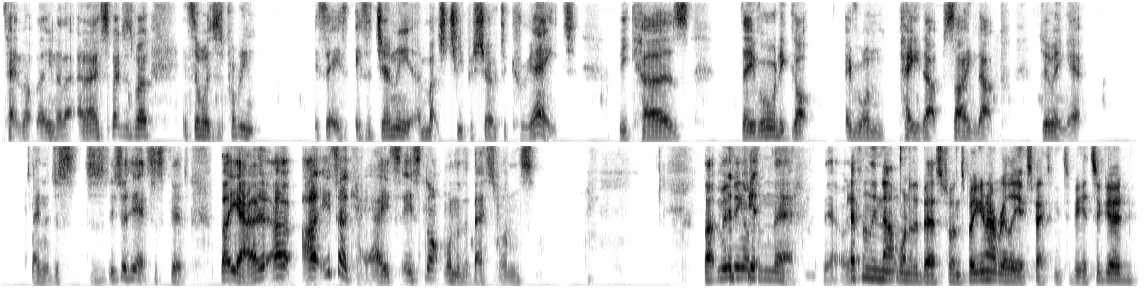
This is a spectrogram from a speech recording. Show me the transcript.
technology you know that and i expect as well in some ways it's probably it's a, it's a generally a much cheaper show to create because they've already got everyone paid up signed up doing it and it just, just it's just yeah it's just good but yeah uh, uh, it's okay it's, it's not one of the best ones but moving on from there yeah oh, yeah. Definitely not one of the best ones, but you're not really expecting it to be. It's a good,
